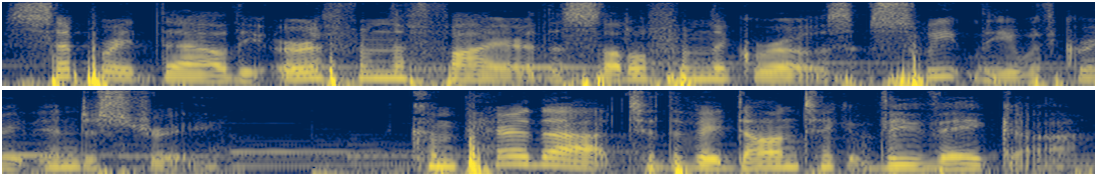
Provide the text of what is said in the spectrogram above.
Separate thou the earth from the fire, the subtle from the gross, sweetly with great industry. Compare that to the Vedantic Viveka,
